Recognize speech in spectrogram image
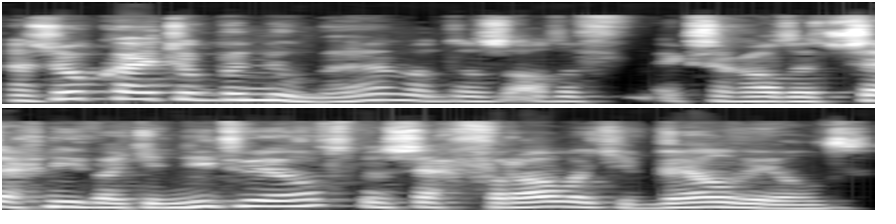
En zo kan je het ook benoemen, hè? want dat is altijd, ik zeg altijd, zeg niet wat je niet wilt, maar zeg vooral wat je wel wilt.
